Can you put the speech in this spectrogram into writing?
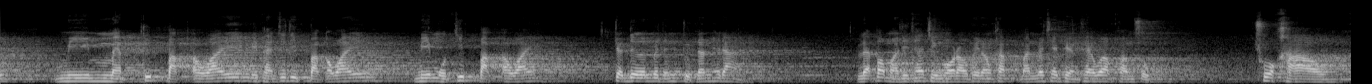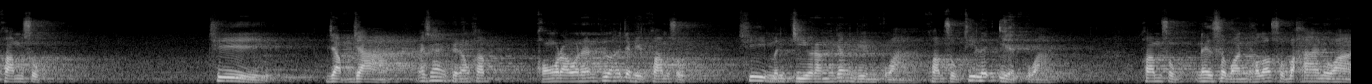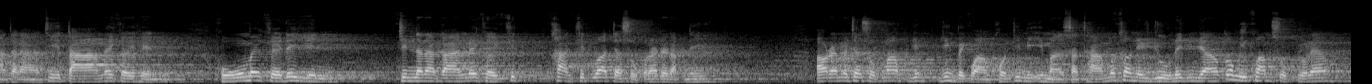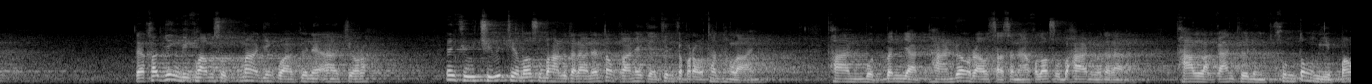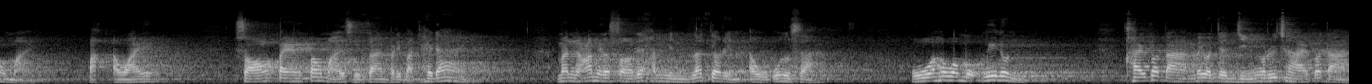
มีแมปที่ปักเอาไว้ มีแผนที่ที่ปักเอาไว้ มีหมุดที่ปักเอาไว้ จะเดินไปถึงจุดนั้นให้ได้ และเป้าหมายที่แท้จริงของเราพี่น้องครับ มันไม่ใช่เพียงแค่ว่าความสุข ชั่วคราว ความสุข ที่หยับยาไม่ใช่พี่น้องครับ ของเรานั้นเพื่อให้จะมีความสุขที่มันจีรังยั่งยืนกว่า ความสุขที่ละเอียดกว่า ความสุขในสวรรค์ของเราสุบฮานุวาตะลาที่ตาไม่เคยเห็น หูไม่เคยได้ยิน จินตนาการไม่เคยคิดคาดคิดว่าจะสุขระดับนี้อะไรมันจะสุขมากยิ่งยิ่งไปกว่าคนที่มีอิมานศรัทธาเมื่อเข้าในอยู่ในดุนยาก็มีความสุขอยู่แล้ว แต่เขายิ่งมีความสุขมากยิ่งกว่าคือในอาคิเราะห์นั่นคือชีวิตที่อัลลอฮฺสุบฮานุตะอาลานั้นต้องการให้เกิดขึ้นกับเราท่านทั้งหลาย ผ่านบทบัญญัติผ่านเรื่องราวศาสนาของอัลลอฮฺสุบฮานุตะอาลาผ่านหลักการคือหนึ่งคุณต้องมีเป้าหมาย ปักเอาไว้สองแปลงเป้าหมายสู่การปฏิบัติให้ได้ มันอามิลซอลิฮันมินละกรินเอาอุนซาวะฮวมุมินุน ใครก็ตามไม่ว่าจะหญิงหรือชายก็ตาม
